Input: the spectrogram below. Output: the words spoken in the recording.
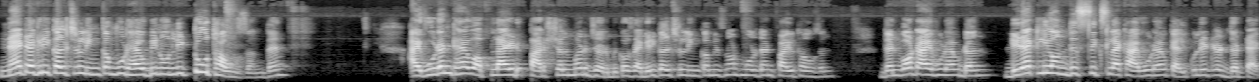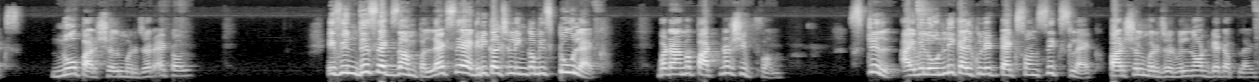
net agricultural income would have been only 2000, then I wouldn't have applied partial merger because agricultural income is not more than 5000 then what I would have done? Directly on this 6 lakh, I would have calculated the tax. No partial merger at all. If in this example, let's say agricultural income is 2 lakh, but I am a partnership firm. Still, I will only calculate tax on 6 lakh. Partial merger will not get applied.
